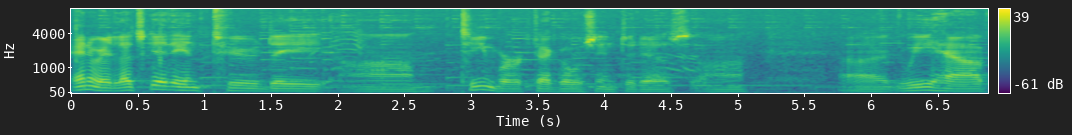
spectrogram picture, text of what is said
Anyway, let's get into the um, teamwork that goes into this. Uh, uh, we have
